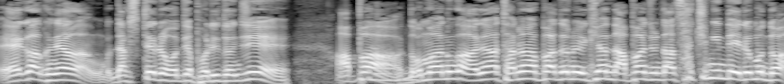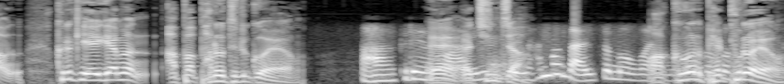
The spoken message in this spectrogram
애가 그냥 낚싯대를 어디에 버리든지 아빠 너무 하는 거 아니야? 다른 아빠들은 이렇게 하는데 아빠 좀나 사춘기인데 이러면 너 그렇게 얘기하면 아빠 바로 들을 거예요. 아, 그래요? 예, 아, 진짜. 한 번도 안 써먹어봤는데. 아 그거는 100%예요.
